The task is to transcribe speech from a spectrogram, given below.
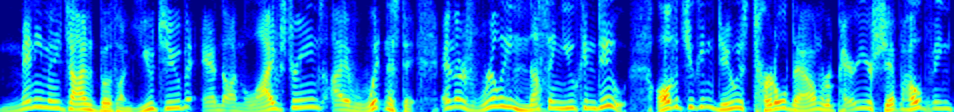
many, many times, both on YouTube and on live streams. I have witnessed it. And there's really nothing you can do. All that you can do is turtle down, repair your ship, hoping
